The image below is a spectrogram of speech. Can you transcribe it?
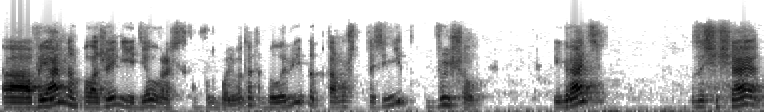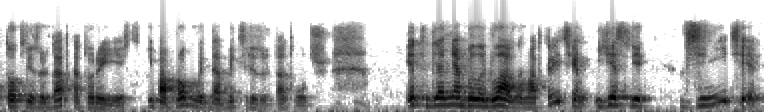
а, в реальном положении дел в российском футболе. Вот это было видно, потому что «Зенит» вышел играть, защищая тот результат, который есть, и попробовать добыть результат лучше. Это для меня было главным открытием. Если в «Зените»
